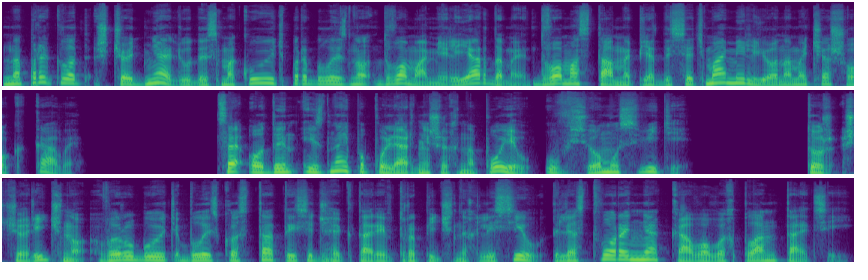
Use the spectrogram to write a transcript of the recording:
Наприклад, щодня люди смакують приблизно 2 мільярдами 250 мільйонами чашок кави. Це один із найпопулярніших напоїв у всьому світі. Тож щорічно вирубують близько 100 тисяч гектарів тропічних лісів для створення кавових плантацій.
